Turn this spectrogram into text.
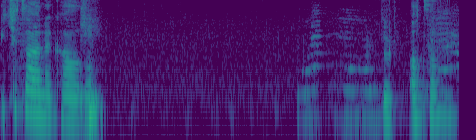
iki tane kaldı. Dur atamıyorum.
